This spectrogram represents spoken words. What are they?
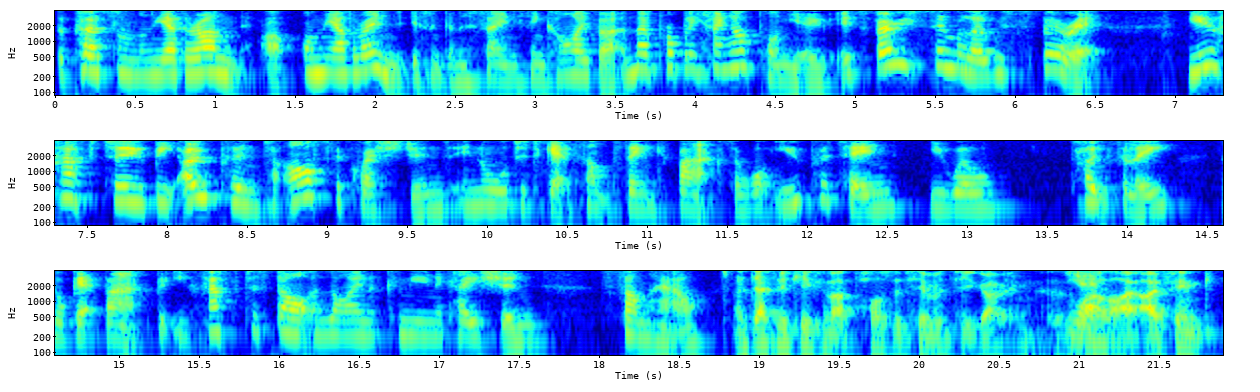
the person on the other end, uh, on the other end isn't going to say anything either, and they'll probably hang up on you. It's very similar with spirit. You have to be open to ask the questions in order to get something back. So what you put in, you will hopefully you'll get back, but you have to start a line of communication somehow. and definitely keeping that positivity going as Yeah. well. I, I think,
